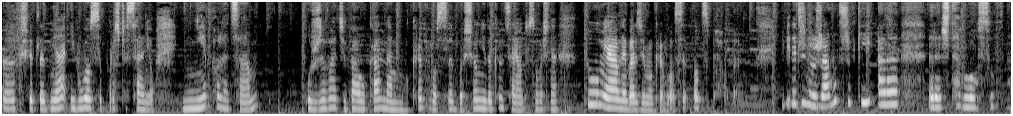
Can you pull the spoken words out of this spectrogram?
e, w świetle dnia i włosy po rozczesaniu. Nie polecam używać wałka na mokre włosy, bo się nie dokręcają. To są właśnie, tu miałam najbardziej mokre włosy, pod spodem. I widać, że nie użyłam odżywki, ale reszta włosów na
